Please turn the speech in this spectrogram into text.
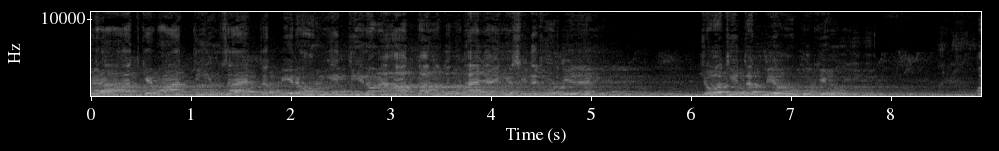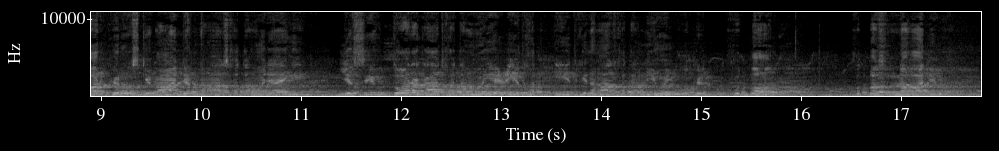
قراءت کے بعد تین زائد تکبیریں ہوں گی۔ تینوں میں ہاتھ کانوں تک اٹھائے جائیں گے، سیدھے چھوڑ دیے جائیں گے۔ چوتھی تکبیر رکوع کی ہوگی۔ اور پھر اس کے بعد جب نماز ختم ہو جائے گی، یہ صرف دو رکعت ختم ہوئی ہے، عید عید کی نماز ختم نہیں ہوئی، وہ پھر خطبہ ہوگا خطبہ سننا واجب ہے۔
